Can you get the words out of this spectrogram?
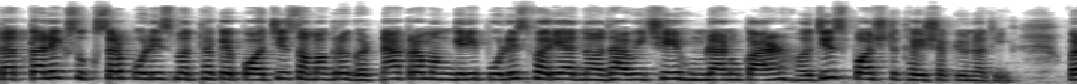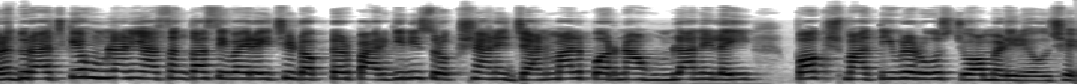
તાત્કાલિક સુખસર પોલીસ મથકે પહોંચી સમગ્ર ઘટનાક્રમ અંગેની પોલીસ ફરિયાદ નોંધાવી છે. હુમલાનું કારણ હજી સ્પષ્ટ થઈ શક્યું નથી. પરંતુ રાજકીય હુમલાની આશંકા સેવાઈ રહી છે. ડોક્ટર પારગીની સુરક્ષા અને જાનમાલ પરના હુમલાને લઈ પક્ષમાં તીવ્ર રોષ જોવા મળી રહ્યો છે.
